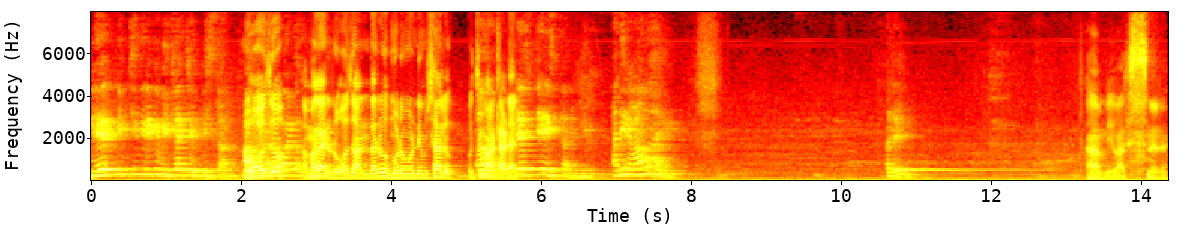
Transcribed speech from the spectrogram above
నేర్పించి తిరిగి విచార చెప్పిస్తాను. రోజు అమ్మగారు రోజు అందరూ మూడు మూడు నిమిషాలు వచ్చి మాట్లాడాలి. చేయిస్తానండి. అది రావాలి. అదే. ఆ, మీ వారు వస్తున్నారా?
